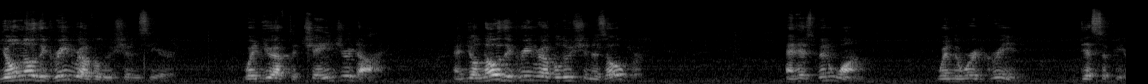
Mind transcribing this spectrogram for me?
You'll know the green revolution is here when you have to change or die. And you'll know the green revolution is over and has been won when the word green disappears.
